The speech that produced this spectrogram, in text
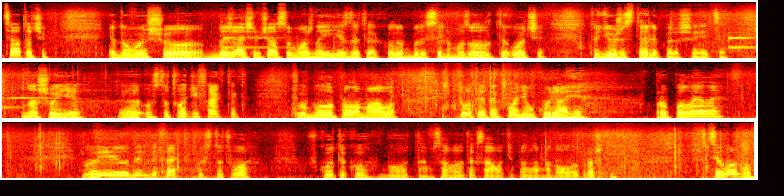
цяточок. Я думаю, що ближайшим часом можна їздити, а коли буде сильно мозолити очі, тоді вже стеля перешиється. Ну що є? Е, Ось тут дефектик, бо було проламало. Тут, я так зрозумів, куряги пропалили. Ну і один дефект ось тут кутику, бо там саме так само типу, ламануло трошки. В цілому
